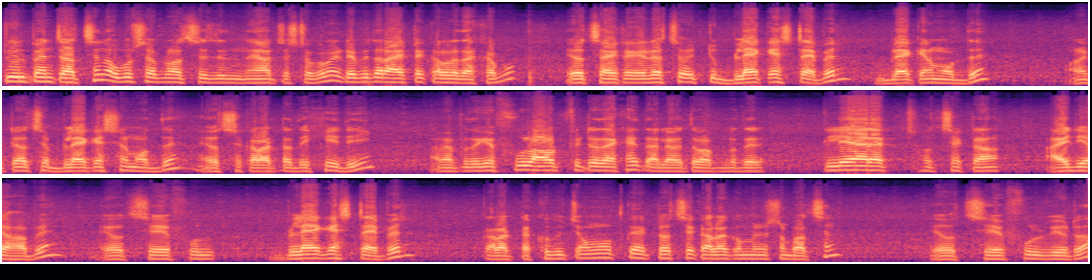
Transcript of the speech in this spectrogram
টুয়েল প্যান্ট চাচ্ছেন, অবশ্যই আপনার হচ্ছে যে নেওয়ার চেষ্টা করবেন। এটার ভিতরে আরেকটা কালার দেখাবো। এ হচ্ছে একটা, এটা হচ্ছে একটু ব্ল্যাক অ্যাশ টাইপের ব্ল্যাকের মধ্যে। অনেকটা হচ্ছে ব্ল্যাক অ্যাশের মধ্যে। এ হচ্ছে কালারটা দেখিয়ে দিই। আমি আপনাদেরকে ফুল আউটফিটে দেখাই, তাহলে হয়তো আপনাদের ক্লিয়ার হচ্ছে একটা আইডিয়া হবে। এ হচ্ছে ফুল ব্ল্যাক অ্যাশ টাইপের কালারটা খুবই চমৎকার একটা হচ্ছে কালার কম্বিনেশন পাচ্ছেন। এ হচ্ছে ফুল ভিউটা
